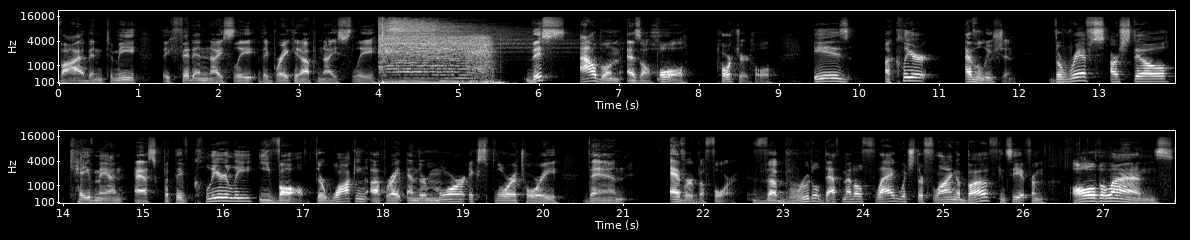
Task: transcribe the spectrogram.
vibe and to me, they fit in nicely. They break it up nicely. This album as a whole, Tortured Whole, is a clear evolution. The riffs are still caveman esque, but they've clearly evolved. They're walking upright and they're more exploratory than ever before. The brutal death metal flag, which they're flying above, you can see it from all the lands.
